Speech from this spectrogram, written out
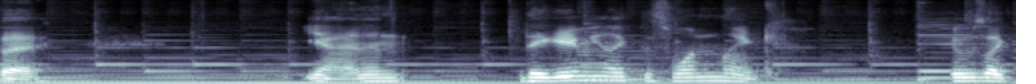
but yeah and then they gave me like this one like it was like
